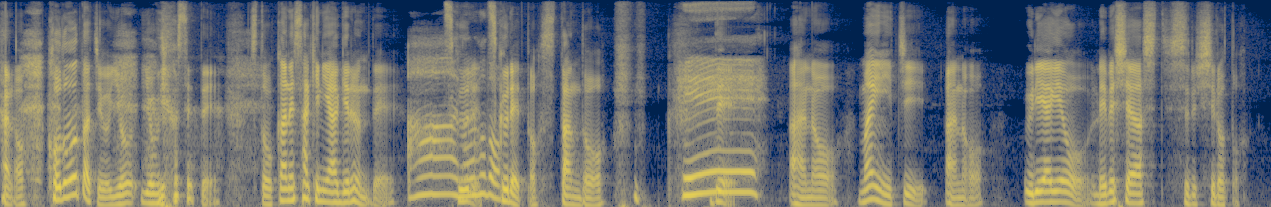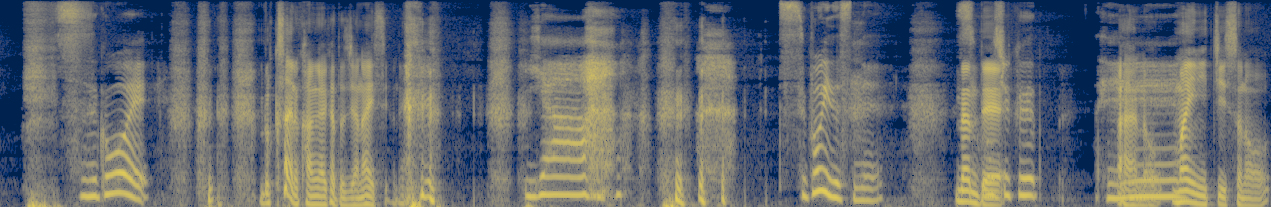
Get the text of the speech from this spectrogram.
あの、子供たちをよ呼び寄せて、ちょっとお金先にあげるんで、ああ、作れ。作れと、スタンドを。へえ。あの、毎日、あの、売り上げをレベシアしししろと。すごい。6歳の考え方じゃないですよね。いやー。すごいですね。なんで、あの、毎日、その、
